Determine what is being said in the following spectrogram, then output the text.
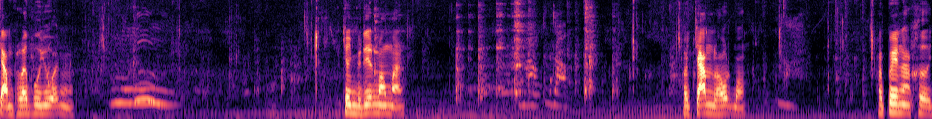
ចាំផ្លូវពូយួនចេញពីរៀនមកបានមកដាក់ ហើយចាំរហូតបងហើយពេលណាឃើញ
